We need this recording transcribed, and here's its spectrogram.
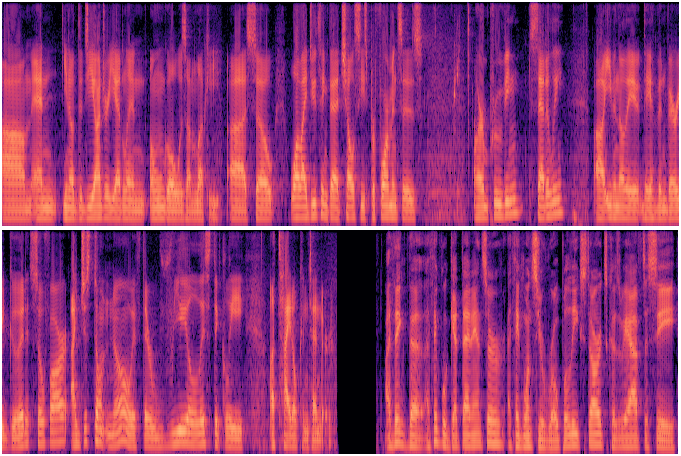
um, and you know the DeAndre Yedlin own goal was unlucky. Uh, so while I do think that Chelsea's performances are improving steadily, uh, even though they, they have been very good so far. I just don't know if they're realistically a title contender. I think that I think we'll get that answer. I think once Europa League starts, because we have to see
